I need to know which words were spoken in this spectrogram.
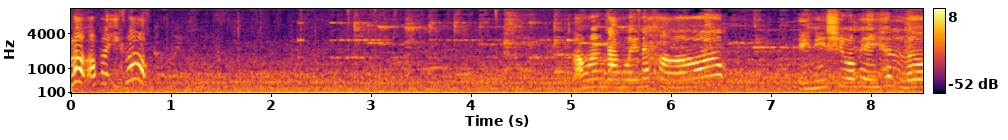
ก่อนอีกรอบ เอามาอีกรอบร้องดังๆเลยนะครับเพลงนี้ชื่อว่าเพลง Hello,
